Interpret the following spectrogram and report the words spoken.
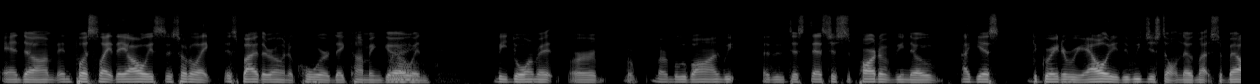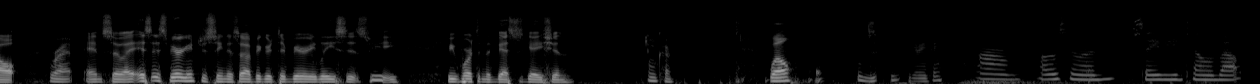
and um and plus like they always they're sort of like it's by their own accord they come and go Right. and be dormant or or, or move on. We uh, just that's just a part of you know I guess the greater reality that we just don't know much about. Right. And so uh, it's it's very interesting. So I figured at the very least it's we we worked in the investigation. Okay. Well, z- you got anything? Um, I was gonna say if you tell 'em about.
